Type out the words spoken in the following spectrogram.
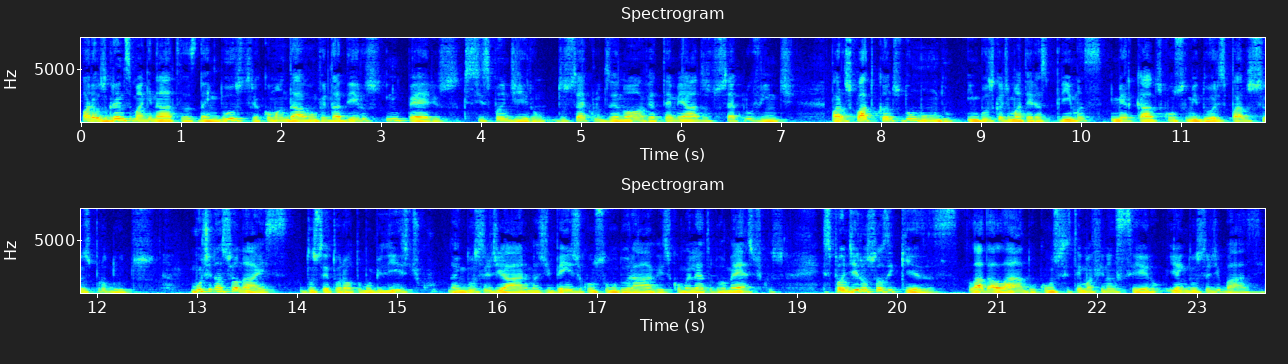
Ora, os grandes magnatas da indústria comandavam verdadeiros impérios que se expandiram do século XIX até meados do século XX para os quatro cantos do mundo em busca de matérias-primas e mercados consumidores para os seus produtos. Multinacionais do setor automobilístico da indústria de armas, de bens de consumo duráveis como eletrodomésticos, expandiram suas riquezas, lado a lado com o sistema financeiro e a indústria de base.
